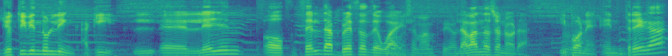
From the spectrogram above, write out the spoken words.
Yo estoy viendo un link aquí, L- eh, Legend of Zelda Breath of the ¿Cómo Wild, se me ha enfriado la banda sonora, y Mm. pone entrega,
